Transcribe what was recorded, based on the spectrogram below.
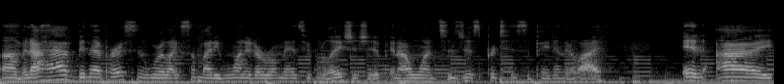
Um, and I have been that person where like somebody wanted a romantic relationship and I want to just participate in their life. And I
